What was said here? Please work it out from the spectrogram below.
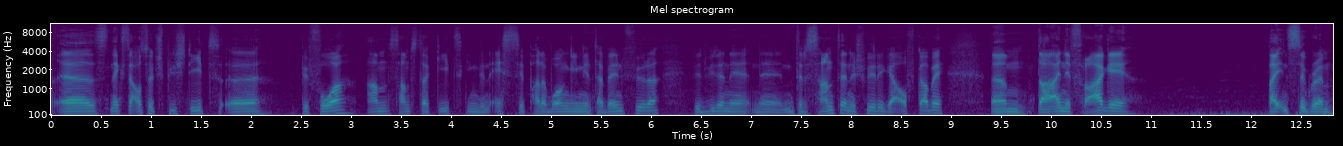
Äh, das nächste Auswärtsspiel steht äh, bevor. Am Samstag geht es gegen den SC Paderborn, gegen den Tabellenführer. Wird wieder eine, eine interessante, eine schwierige Aufgabe. Ähm, da eine Frage bei Instagram.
